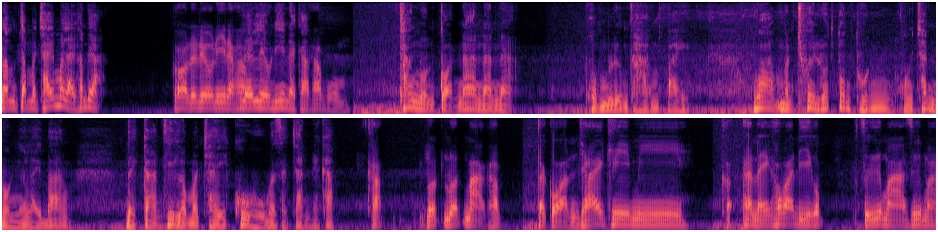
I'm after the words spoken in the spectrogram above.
นำจะมาใช้เมื่อไหร่ครับเนี่ยก็เร็วๆนี้นะครับเร็วๆนี้นะครับ ครับผม ช่างนนท์ก่อนหน้านั้นน่ะผมลืมถามไป ว่ามันช่วยลดต้นทุนของช่างนนท์อย่างไรบ้าง ในการที่เรามาใช้คู่หูมหัศจรรย์เนะครับ ครับลดลดมากครับ แต่ก่อนใช้เคมีอันไหนเขาว่าดีก็ ซื้อมาซื้อมา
